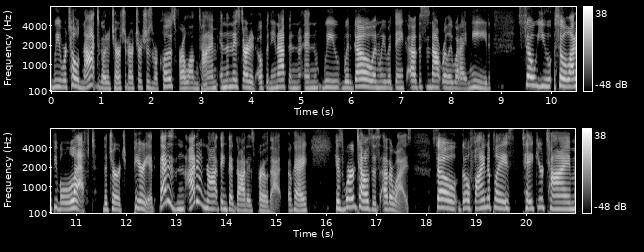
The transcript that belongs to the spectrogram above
we were told not to go to church and our churches were closed for a long time and then they started opening up and and we would go and we would think oh this is not really what i need so you so a lot of people left the church period. That is i do not think that god is pro that okay? His word tells us otherwise. So go find a place take your time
